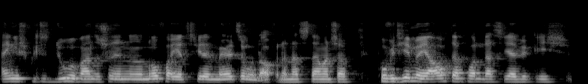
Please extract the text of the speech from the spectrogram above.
eingespieltes Duo, waren sie schon in Hannover, jetzt wieder in Melsung und auch in der Nationalmannschaft. Profitieren wir ja auch davon, dass sie ja wirklich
